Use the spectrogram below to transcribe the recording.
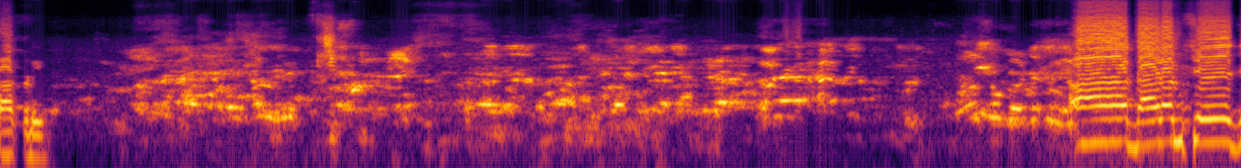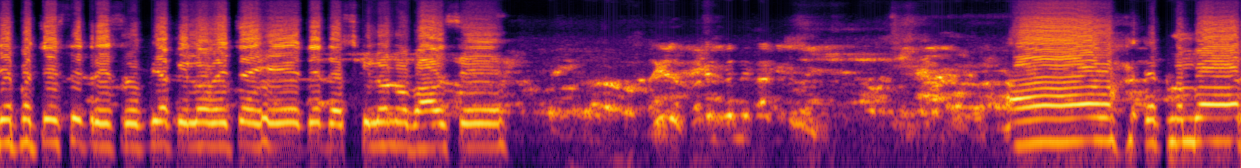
કાકડી. આ દાડમ છે જે પચીસથી ત્રીસ રૂપિયા કિલો વેચાય છે, જે દસ કિલો નો ભાવ છે. આ એક નંબર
